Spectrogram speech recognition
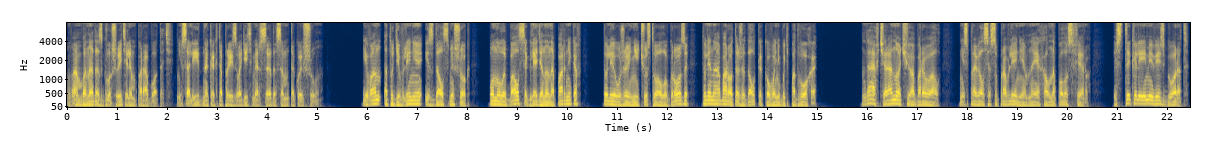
«Вам бы надо с глушителем поработать. Не солидно как-то производить Мерседесом такой шум». Иван от удивления издал смешок. Он улыбался, глядя на напарников, то ли уже не чувствовал угрозы, то ли наоборот ожидал какого-нибудь подвоха. «Да, вчера ночью оборвал. Не справился с управлением, наехал на полусферу. Истыкали ими весь город»,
